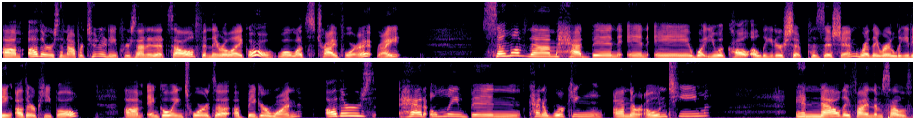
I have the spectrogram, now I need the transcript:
Um, others, an opportunity presented itself and they were like, oh, well, let's try for it, right? Some of them had been in a what you would call a leadership position where they were leading other people um, and going towards a, a bigger one. Others had only been kind of working on their own team and now they find themselves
